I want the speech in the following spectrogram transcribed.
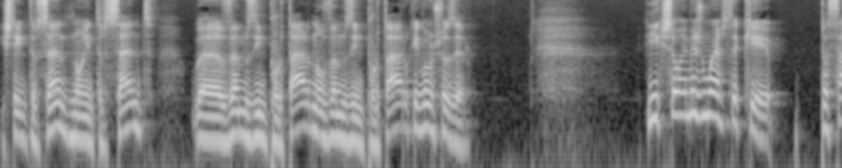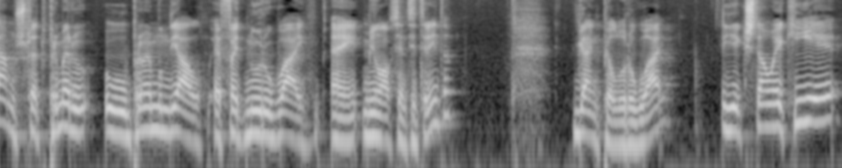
Isto é interessante, não é interessante? Uh, vamos importar, não vamos importar? O que é que vamos fazer? E a questão é mesmo esta, que é, passámos, portanto, primeiro, o primeiro Mundial é feito no Uruguai em 1930, ganho pelo Uruguai, e a questão aqui é,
